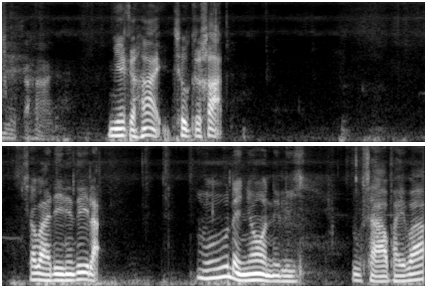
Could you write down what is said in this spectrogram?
เมียกระหาย เมียก็ให้ส่งกระขาด สบายดีนี่ติล่ะโอ้ได้ย้อนนี่ลีลูกสาวไผว่า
